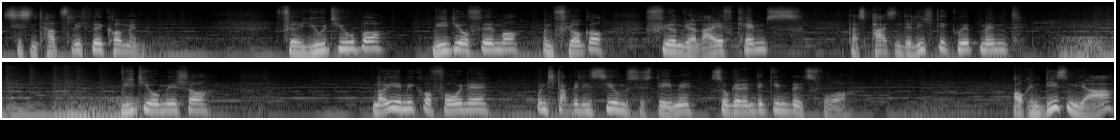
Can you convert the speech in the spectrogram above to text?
Sie sind herzlich willkommen. Für YouTuber, Videofilmer und Vlogger führen wir Livecams, das passende Lichtequipment, Videomischer, neue Mikrofone und Stabilisierungssysteme, sogenannte Gimbals vor. Auch in diesem Jahr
